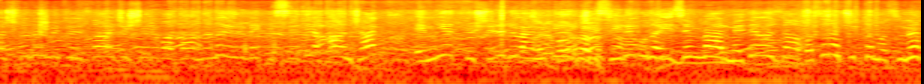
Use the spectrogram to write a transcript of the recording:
Başkanı Ümit Özdağ İçişleri Bakanlığı'na yürümek istedi ancak emniyet güçleri güvenlik gerekçesiyle buna izin vermedi. Özdağ basın açıklamasını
